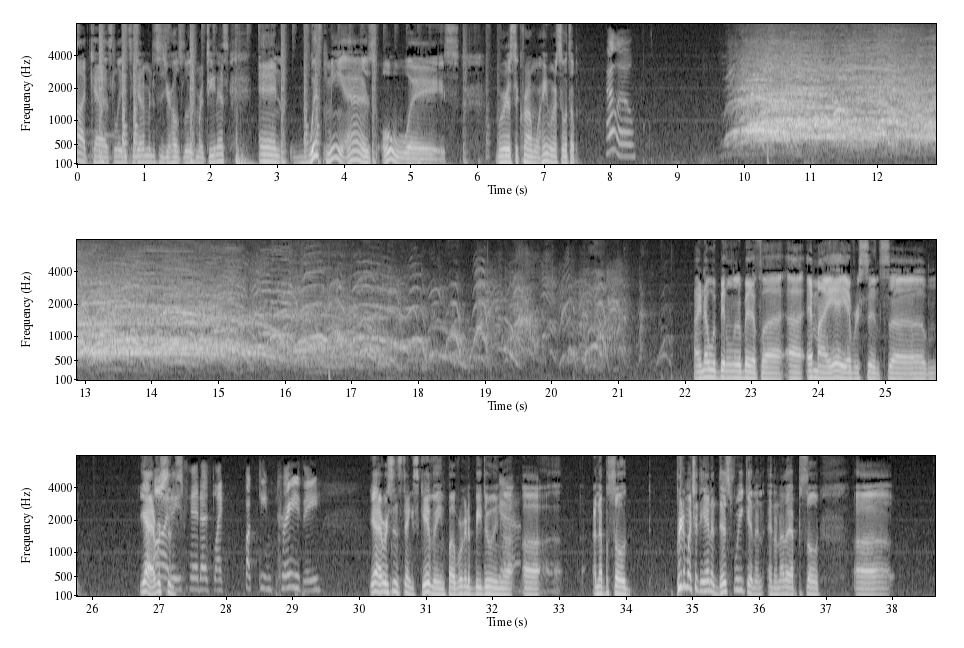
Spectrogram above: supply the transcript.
podcast, ladies and gentlemen. This is your host, Luis Martinez, and with me, as always, Marissa Cromwell. Hey, Marissa, what's up? Hello. I know we've been a little bit of uh, uh, MIA ever since. Um, yeah, ever Holidays since. hit us like fucking crazy. Yeah, ever since Thanksgiving. But we're going to be doing Yeah. uh, uh, an episode pretty much at the end of this week, and, and another episode uh,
